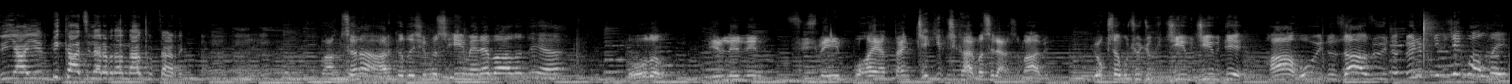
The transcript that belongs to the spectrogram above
Dünyayı bir katil arabadan daha kurtardık. Baksana arkadaşımız Himen'e bağladı ya. Oğlum birilerinin süzmeyi bu hayattan çekip çıkarması lazım abi. Yoksa bu çocuk civcivdi, ha huydu, zazuydu, ölüp gidecek vallahi.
